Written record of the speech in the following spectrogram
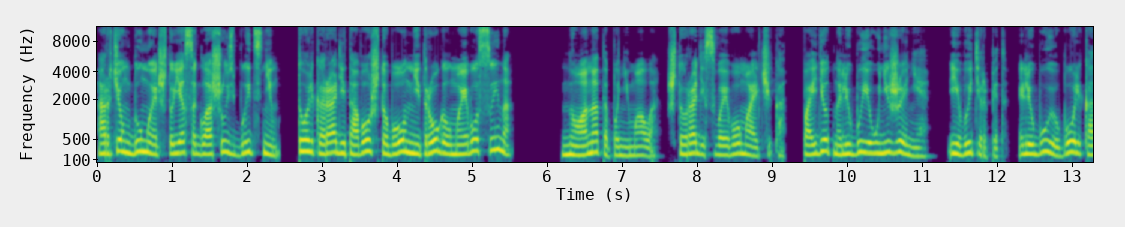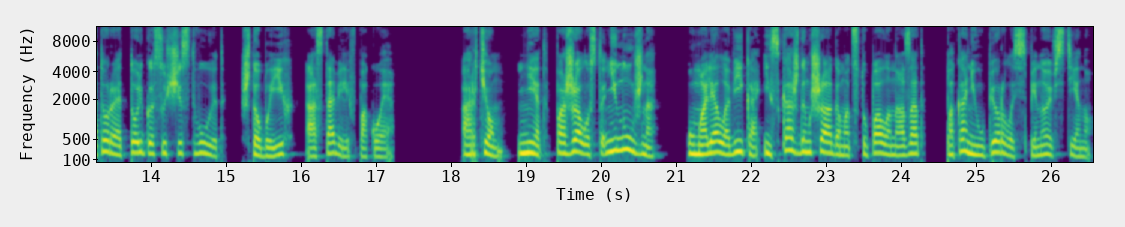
Артем думает, что я соглашусь быть с ним только ради того, чтобы он не трогал моего сына. Но она-то понимала, что ради своего мальчика пойдет на любые унижения и вытерпит любую боль, которая только существует, чтобы их оставили в покое. Артём, нет, пожалуйста, не нужно, умоляла Вика и с каждым шагом отступала назад, пока не уперлась спиной в стену.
